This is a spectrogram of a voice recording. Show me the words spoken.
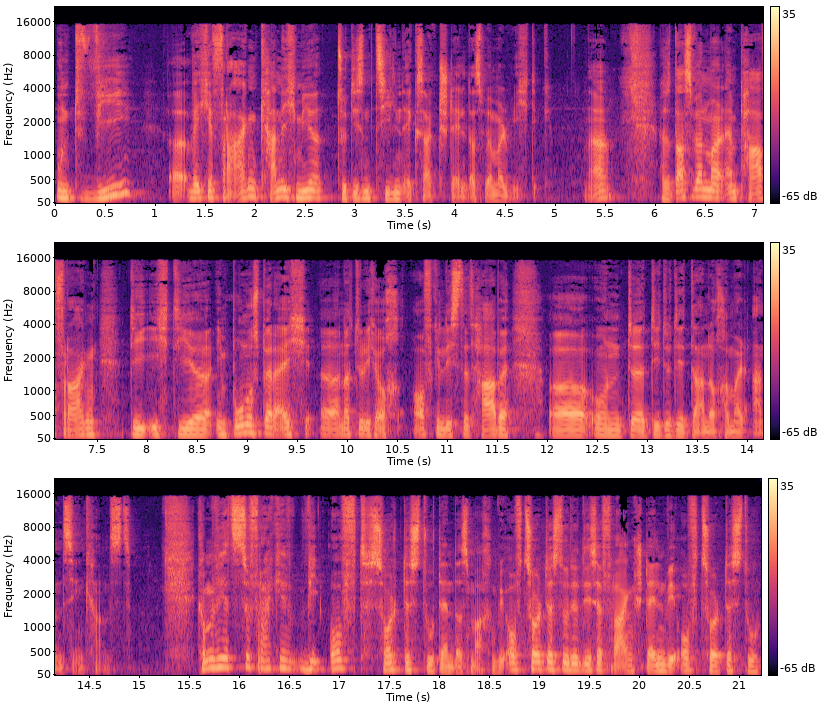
und wie, äh, welche Fragen kann ich mir zu diesen Zielen exakt stellen? Das wäre mal wichtig. Ja? Also das wären mal ein paar Fragen, die ich dir im Bonusbereich äh, natürlich auch aufgelistet habe äh, und äh, die du dir da noch einmal ansehen kannst. Kommen wir jetzt zur Frage, wie oft solltest du denn das machen? Wie oft solltest du dir diese Fragen stellen? Wie oft solltest du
